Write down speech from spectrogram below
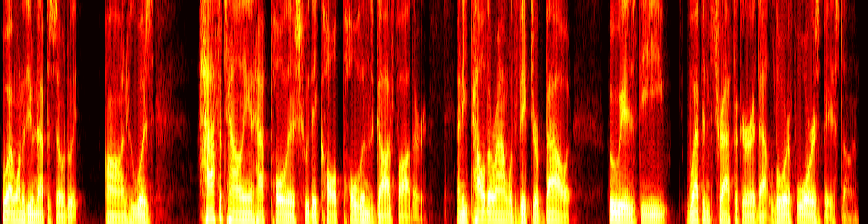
who I want to do an episode on, who was half Italian, half Polish, who they called Poland's godfather. And he palled around with Victor Bout, who is the weapons trafficker that Lord of War is based on.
